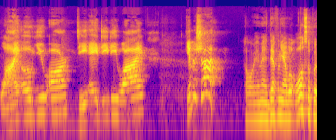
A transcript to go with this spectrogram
Y O U R D A D D Y. Give it a shot. Oh yeah, man, definitely. I will also put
